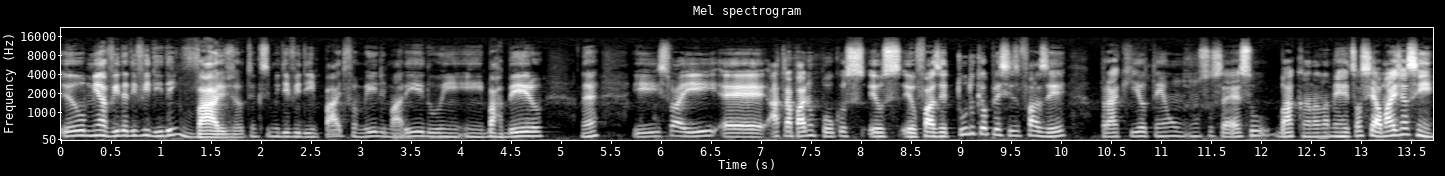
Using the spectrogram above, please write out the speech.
eu, minha vida é dividida em vários. Eu tenho que me dividir em pai de família, marido, em, em barbeiro, né? E isso aí é, atrapalha um pouco eu, eu fazer tudo que eu preciso fazer para que eu tenha um, um, sucesso bacana na minha rede social. Mas, assim,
